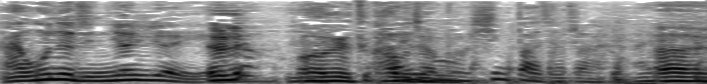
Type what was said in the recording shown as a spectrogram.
아, 오늘은 열려요. 열려? 어, 그래, 가보자, 아이고, 한번. 힘 빠져라. 아이고. 아유.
